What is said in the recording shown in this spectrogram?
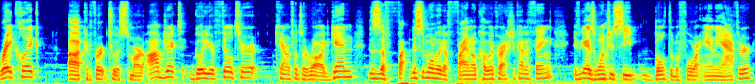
Right click, uh, convert to a smart object, go to your filter, camera filter raw again. This is a this is more like a final color correction kind of thing. If you guys want to see both the before and the after,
